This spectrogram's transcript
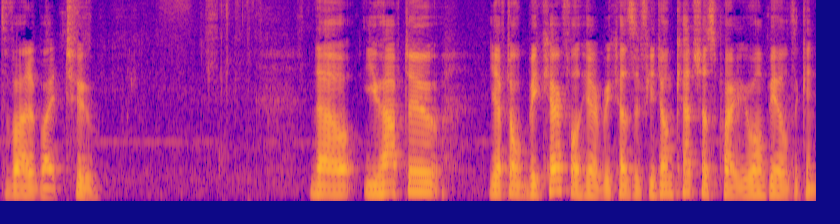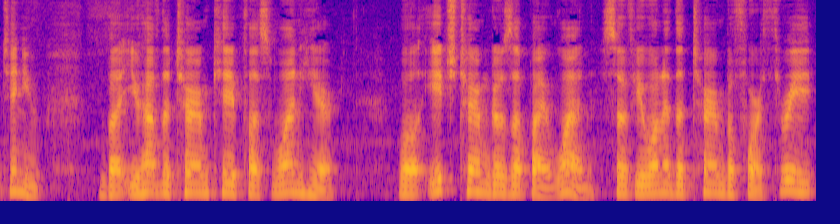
divided by 2. Now you have to you have to be careful here because if you don't catch this part you won't be able to continue. But you have the term k plus 1 here. Well each term goes up by 1 so if you wanted the term before 3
